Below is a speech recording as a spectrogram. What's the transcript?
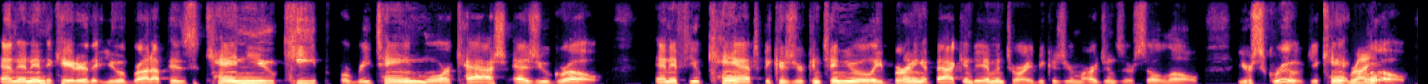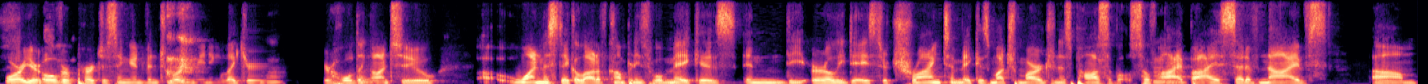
And an indicator that you have brought up is can you keep or retain more cash as you grow? And if you can't because you're continually burning it back into inventory because your margins are so low, you're screwed. You can't right. grow. Or you're over purchasing inventory, meaning like you're mm. you're holding on to uh, one mistake a lot of companies will make is in the early days they're trying to make as much margin as possible so if mm-hmm. i buy a set of knives um,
